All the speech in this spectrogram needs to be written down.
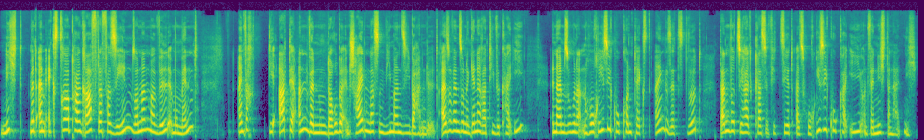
nicht mit einem extra Paragraph da versehen, sondern man will im Moment einfach die Art der Anwendung darüber entscheiden lassen, wie man sie behandelt. Also wenn so eine generative KI in einem sogenannten Hochrisikokontext eingesetzt wird, dann wird sie halt klassifiziert als Hochrisiko-KI und wenn nicht, dann halt nicht.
